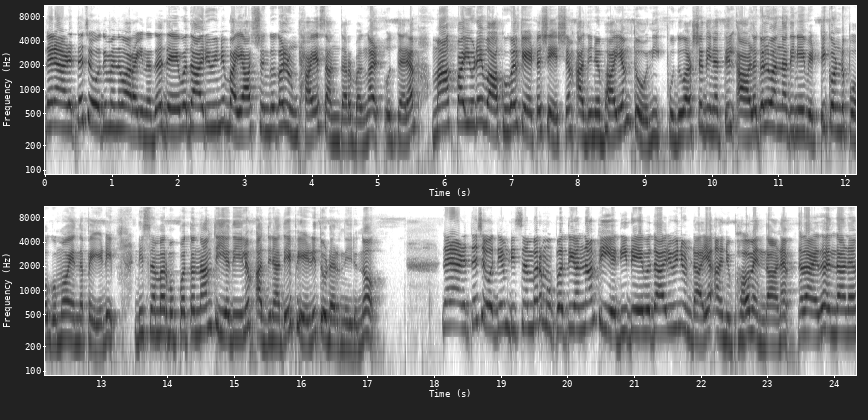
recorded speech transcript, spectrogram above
ദെൻ അടുത്ത ചോദ്യം എന്ന് പറയുന്നത് ദേവദാരുവിന് ഭയാശങ്കകൾ ഉണ്ടായ സന്ദർഭങ്ങൾ. ഉത്തരം മാക്പയുടെ വാക്കുകൾ കേട്ട ശേഷം അതിന് ഭയം തോന്നി. പുതുവർഷ ദിനത്തിൽ ആളുകൾ വന്ന് അതിനെ വെട്ടിക്കൊണ്ടു പോകുമോ എന്ന പേടി. ഡിസംബർ മുപ്പത്തൊന്നാം തീയതിയിലും അതിനതേ പേടി തുടർന്നിരുന്നു. അടുത്ത ചോദ്യം. ഡിസംബർ മുപ്പത്തിയൊന്നാം തീയതി ദേവദാരുവിനുണ്ടായ അനുഭവം എന്താണ്? അതായത് എന്താണ്?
